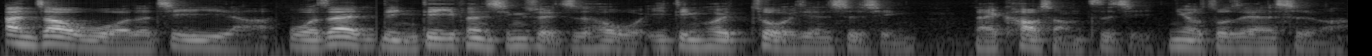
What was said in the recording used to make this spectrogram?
按照我的记忆啊，我在领第一份薪水之后，我一定会做一件事情来犒赏自己。你有做这件事吗？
